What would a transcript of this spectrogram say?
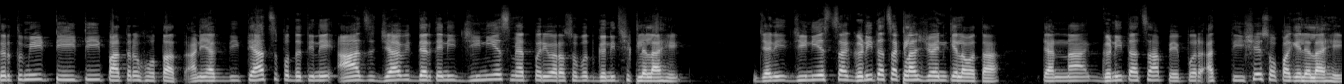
तर तुम्ही टी ई टी पात्र होतात. आणि अगदी त्याच पद्धतीने आज ज्या विद्यार्थ्यांनी जिनियस मॅथ परिवारासोबत गणित शिकलेला आहे ज्यांनी जिनियसचा गणिताचा क्लास जॉईन केला होता त्यांना गणिताचा पेपर अतिशय सोपा गेलेला आहे.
